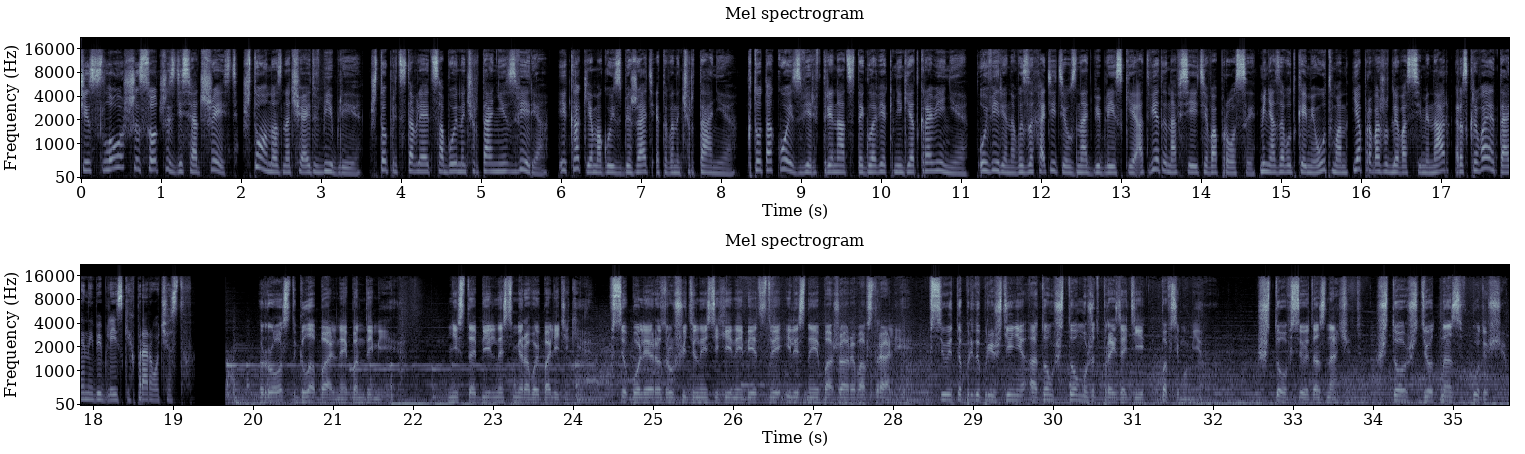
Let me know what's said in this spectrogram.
Число 666. Что оно означает в Библии? Что представляет собой начертание зверя? И как я могу избежать этого начертания? Кто такой зверь в 13 главе книги Откровения? Уверена, вы захотите узнать библейские ответы на все эти вопросы. Меня зовут Кэми Утман, я провожу для вас семинар, раскрывая тайны библейских пророчеств. Рост глобальной пандемии. Нестабильность мировой политики, все более разрушительные стихийные бедствия и лесные пожары в Австралии. Все это предупреждение о том, что может произойти по всему миру. Что все это значит? Что ждет нас в будущем?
